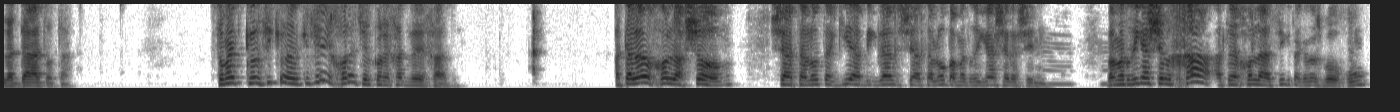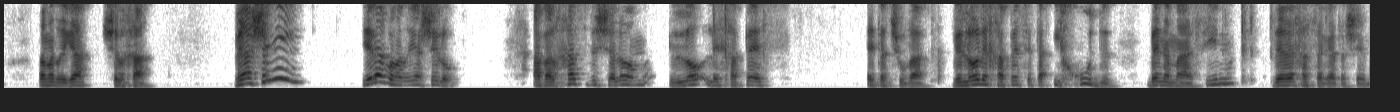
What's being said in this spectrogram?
לדעת אותה. זאת אומרת, כפי, כפי היכולת של כל אחד ואחד. אתה לא יכול לחשוב שאתה לא תגיע בגלל שאתה לא במדרגה של השני. במדרגה שלך אתה יכול להשיג את הקדוש ברוך הוא במדרגה שלך. והשני ילך במדרגה שלו. אבל חס ושלום לא לחפש את התשובה, ולא לחפש את האיחוד בין המעשים דרך השגת השם.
